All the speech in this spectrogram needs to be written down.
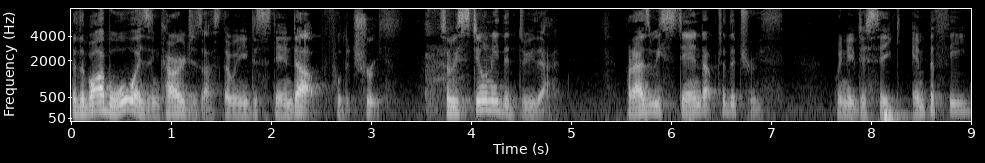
But the Bible always encourages us that we need to stand up for the truth. So we still need to do that. But as we stand up to the truth, we need to seek empathy,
